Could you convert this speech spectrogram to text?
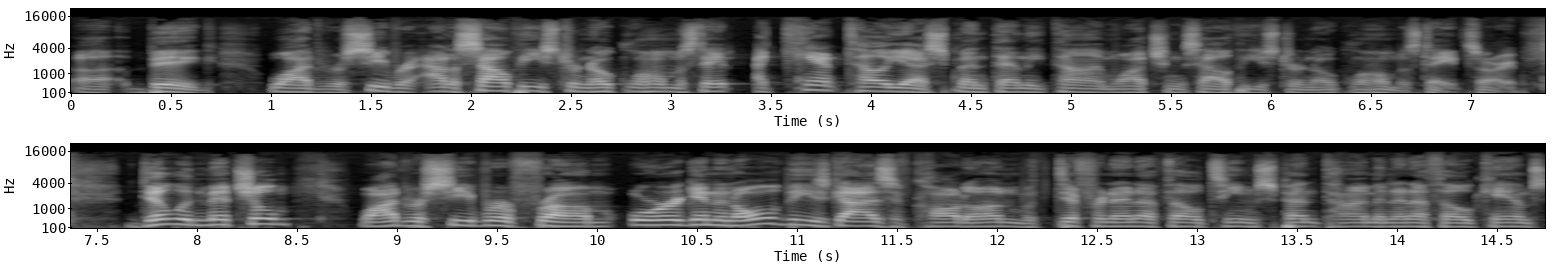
uh, big wide receiver out of Southeastern Oklahoma State. I can't tell you I spent any time watching Southeastern Oklahoma State. Sorry. Dillon Mitchell, wide receiver from Oregon, and all of these guys have caught on with different NFL teams, spent time in NFL camps,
